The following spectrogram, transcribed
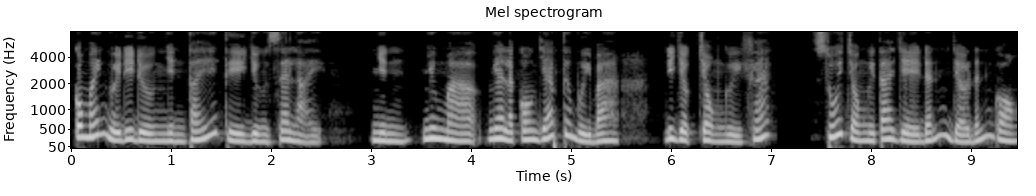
Có mấy người đi đường nhìn thấy Thì dừng xe lại. Nhìn, nhưng mà nghe là con giáp thứ 13 Đi giật chồng người khác Suối chồng người ta về đánh vợ đánh con.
